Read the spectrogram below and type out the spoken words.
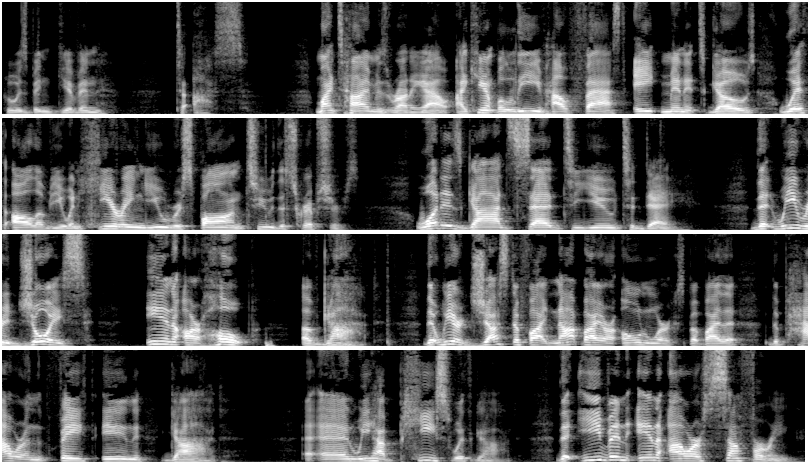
who has been given to us. My time is running out. I can't believe how fast eight minutes goes with all of you and hearing you respond to the scriptures. What has God said to you today? That we rejoice in our hope of God. That we are justified not by our own works, but by the, the power and the faith in God. And we have peace with God. That even in our suffering,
